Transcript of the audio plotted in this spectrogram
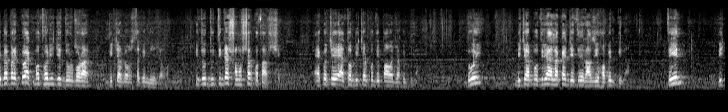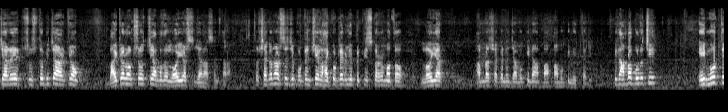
এই ব্যাপারে কেউ একমত হয়নি যে দুর্গড়ায় বিচার ব্যবস্থাকে নিয়ে যাওয়া। কিন্তু দুই তিনটা সমস্যার কথা আসছে। এক হচ্ছে এত বিচারপতি পাওয়া যাবে কিনা? দুই, বিচারপতিরা এলাকায় যেতে রাজি হবেন কিনা? তিন, বিচারের সুস্থ বিচার আরেকটি ভাইটাল অংশ হচ্ছে আমাদের লয়ার্স যারা আছেন তারা। তো সেখানে আসছে যে পোটেন্সিয়াল হাইকোর্ট লেভেলে প্র্যাকটিস করার মতো লয়ার, আমরা সেখানে যাব কিনা বা পাবো কি না ইত্যাদি। কিন্তু আমরা বলেছি, এই মুহূর্তে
